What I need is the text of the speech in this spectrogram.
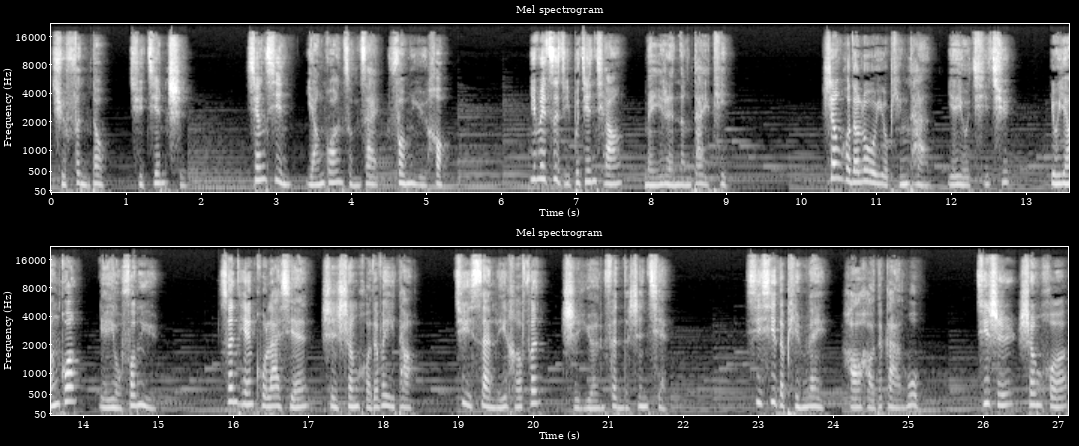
去奋斗、去坚持，相信阳光总在风雨后。因为自己不坚强，没人能代替。生活的路有平坦，也有崎岖；有阳光，也有风雨。酸甜苦辣咸是生活的味道，聚散离合分是缘分的深浅。细细的品味，好好的感悟。其实生活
